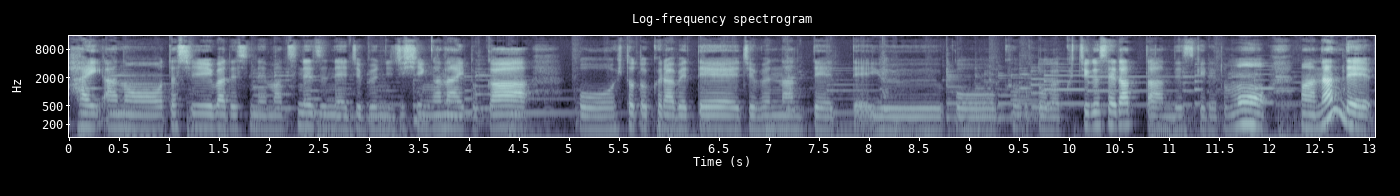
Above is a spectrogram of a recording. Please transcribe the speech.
はい、あの私はですね、まあ、常々自分に自信がないとかこう人と比べて自分なんてっていうこうことが口癖だったんですけれども、まあ、なんで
